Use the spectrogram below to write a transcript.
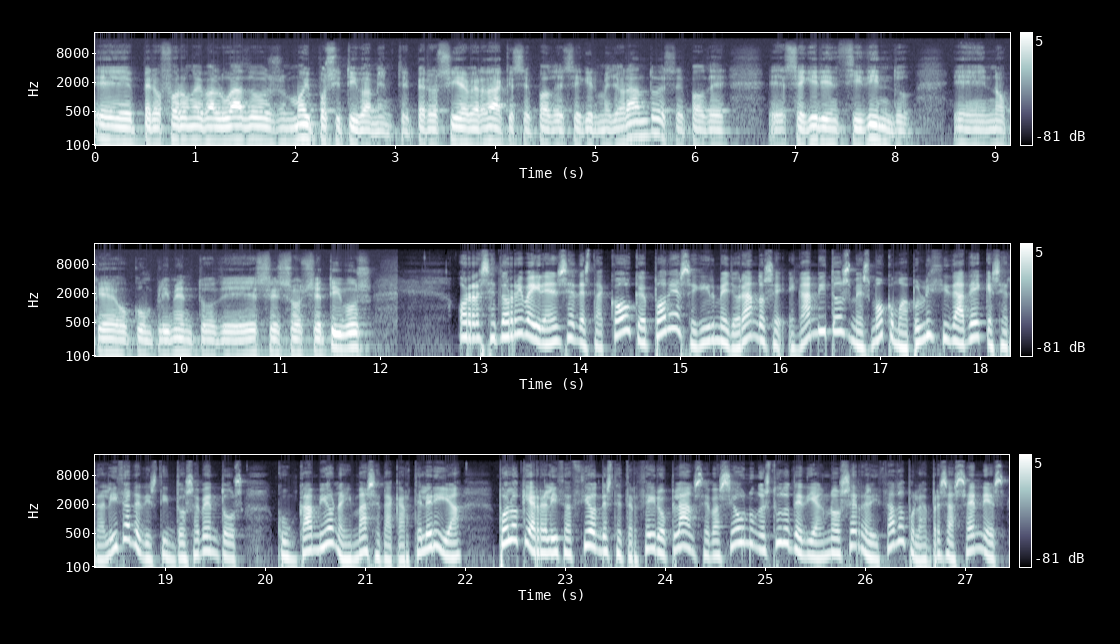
eh, pero foron evaluados moi positivamente. Pero sí é verdad que se pode seguir mellorando e se pode eh, seguir incidindo eh, no que é o cumplimento de eses obxectivos O rexedor ribeirense destacou que pode seguir mellorándose en ámbitos mesmo como a publicidade que se realiza de distintos eventos, cun cambio na imaxe da cartelería, polo que a realización deste terceiro plan se baseou nun estudo de diagnose realizado pola empresa Senes,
